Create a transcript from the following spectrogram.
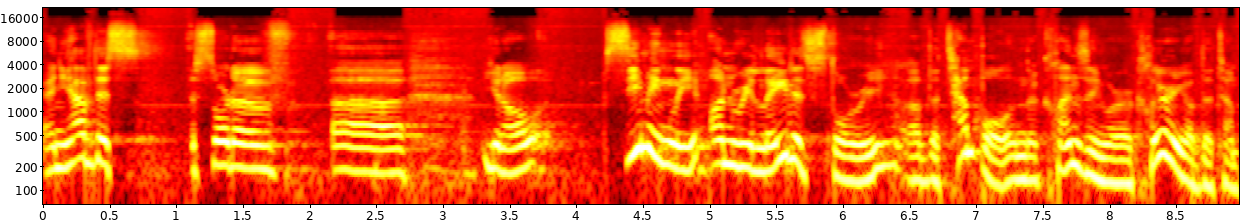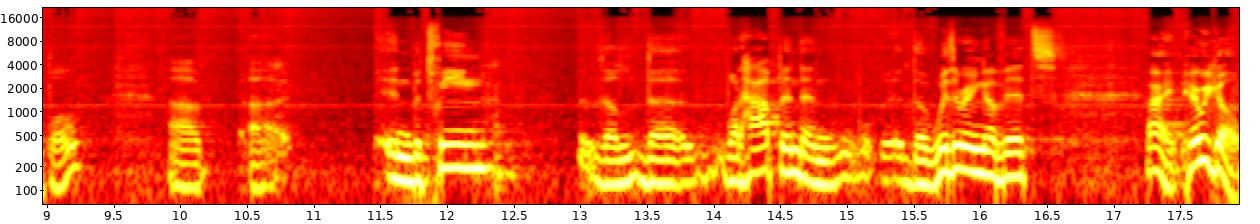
And you have this sort of, uh, you know, seemingly unrelated story of the temple and the cleansing or clearing of the temple uh, uh, in between the, the, what happened and the withering of it. All right, here we go.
